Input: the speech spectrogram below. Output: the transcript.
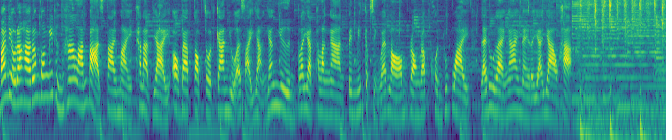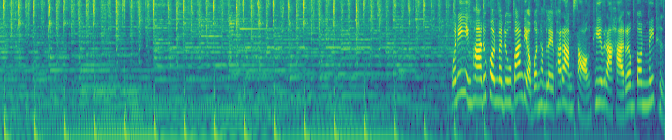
บ้านเดี่ยวราคาเริ่มต้นไม่ถึง 5 ล้านบาทสไตล์ใหม่ ขนาดใหญ่ออกแบบตอบโจทย์การอยู่อาศัยอย่างยั่งยืน ประหยัดพลังงาน เป็นมิตรกับสิ่งแวดล้อม รองรับคนทุกวัย และดูแลง่ายในระยะยาวค่ะวันนี้หญิงพาทุกคนมาดูบ้านเดี่ยวบนทำเลพระราม 2 ที่ราคาเริ่มต้นไม่ถึง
